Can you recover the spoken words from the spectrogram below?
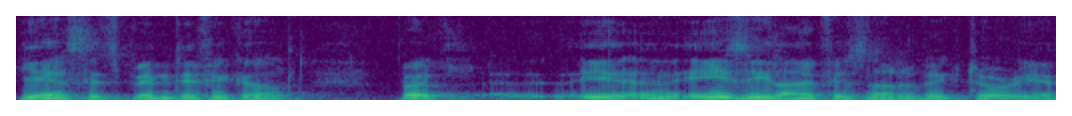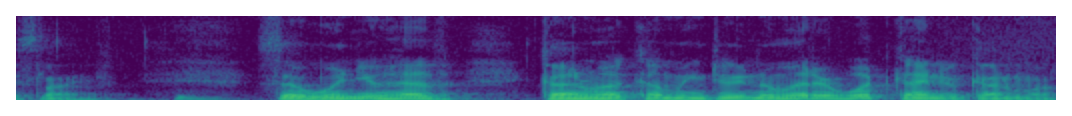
Yes, it's been difficult, but uh, an easy life is not a victorious life. Mm. So when you have karma coming to you, no matter what kind of karma,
